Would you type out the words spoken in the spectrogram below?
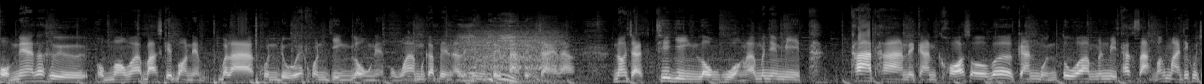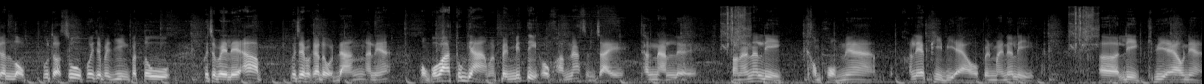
ผมเนี่ยก็คือผมมองว่าบาสเกตบอลเนี่ยเวลาคุณดูให้คนยิงลงเนี่ยผมว่ามันก็เป็นอะไรที่มันตื่นตาตื่นใจแล้ว นอกจากที่ยิงลงห่วงแล้วมันยังมีท่าทางในการ cross over การหมุนตัวมันมีทักษะมากมายที่คุณจะหลบผู้ต่อสู้เพื่อจะไปยิงประตู เพื่อจะไปเลย์อัพเพื่อจะไปกระโดดดังอันเนี้ยผมก็ว่าทุกอย่างมันเป็นมิติของความน่าสนใจทั้งนั้นเลย อนนั้นน่ะลีกของผมเนี่ยเขาเรียก PBL เป็น minor league เอ่อลีก PBL เนี่ย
